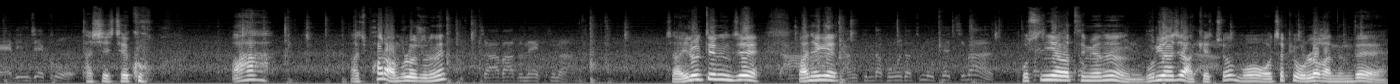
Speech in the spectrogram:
에딘 제코. 다시 제코. 아, 아직 팔을 안 불러주네. 자, 이럴 때는 이제 자, 만약에 보스니아 같으면은 무리하지 않겠죠? 뭐 어차피 올라갔는데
